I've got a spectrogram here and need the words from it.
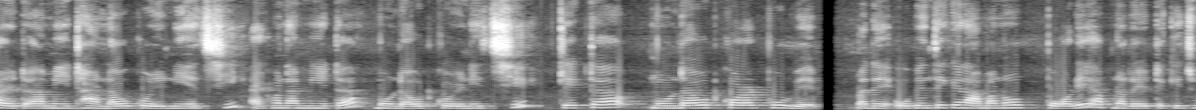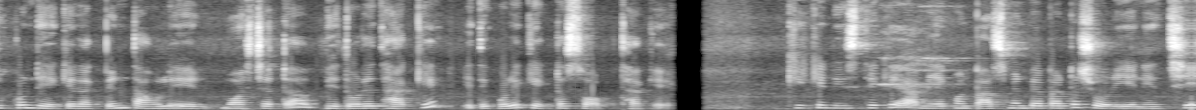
আর এটা আমি ঠান্ডাও করে নিয়েছি। এখন আমি এটা মোল্ড আউট করে নিচ্ছি। কেকটা মোল্ড আউট করার পূর্বে মানে ওভেন থেকে নামানোর পরে আপনারা এটা কিছুক্ষণ ঢেকে রাখবেন, তাহলে এর ময়শ্চারটা ভেতরে থাকে, এতে করে কেকটা সফট থাকে। কেকের নিচ থেকে আমি এখন পাঁচ মিনিট ব্যাপারটা সরিয়ে নিচ্ছি।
